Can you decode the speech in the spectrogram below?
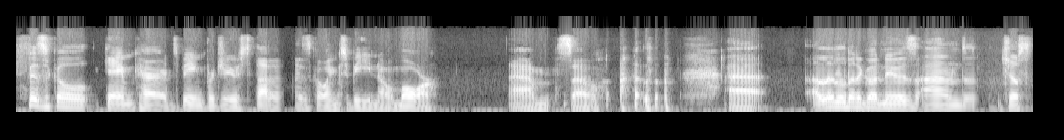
physical game cards being produced, that is going to be no more. Um, so, uh, a little bit of good news and just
